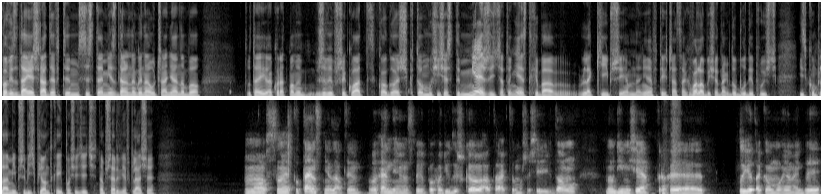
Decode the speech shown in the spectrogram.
Powiedz, dajesz radę w tym systemie zdalnego nauczania, no bo tutaj akurat mamy żywy przykład kogoś, kto musi się z tym mierzyć, a to nie jest chyba lekkie i przyjemne, nie? W tych czasach. Wolałbyś jednak do budy pójść i z kumplami przybić piątkę i posiedzieć na przerwie w klasie. No w sumie to tęsknię za tym, bo chętnie bym sobie pochodził do szkoły, a tak to muszę siedzieć w domu, nudzi mi się, trochę psuję taką moją jakby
